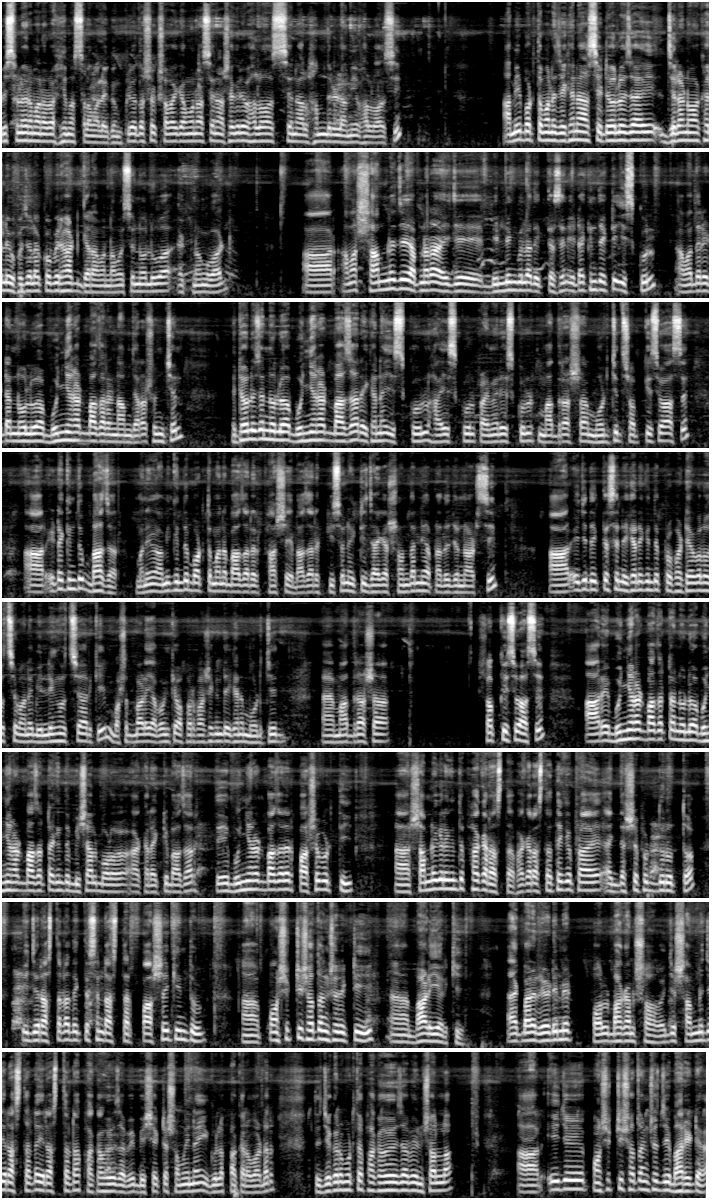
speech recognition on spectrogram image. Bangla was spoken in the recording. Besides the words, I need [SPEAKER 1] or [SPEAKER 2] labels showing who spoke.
[SPEAKER 1] বিসমুল্লাহ রহমান রহিম। আসসালামু আলাইকুম প্রিয় দর্শক, সবাই কেমন আছেন? আশা করি ভালো আছেন। আলহামদুলিল্লাহ আমি ভালো আছি। আমি বর্তমানে যেখানে আছি, এটা হলো যাই জেলা নোয়াখালী উপজেলা কবিরহাট গ্রামের নাম হচ্ছে নলুয়া, এক নং ওয়ার্ড। আর আমার সামনে যে আপনারা এই যে বিল্ডিংগুলো দেখতেছেন, এটা কিন্তু একটি স্কুল। আমাদের এটা নলুয়া বুঞ্জারহাট বাজারের নাম যারা শুনছেন, এটা হলো যে নলুয়া বুঞ্জারহাট বাজার। এখানে school, high school, primary school, মাদ্রাসা, মসজিদ সব কিছু আছে। আর এটা কিন্তু বাজার। মানে আমি কিন্তু বর্তমানে বাজারের ফাঁসে বাজারের পিছনে একটি জায়গার সন্ধান নিয়ে আপনাদের জন্য আসছি। আর এই যে দেখতেছেন, এখানে কিন্তু প্রপার্টি হল হচ্ছে মানে বিল্ডিং হচ্ছে আর কি, বসত বাড়ি এবং কি অপর পাশে কিন্তু এখানে মসজিদ মাদ্রাসা সব কিছু আছে। আর এই বুঞ্জারহাট বাজারটা নলুয়া বুঞ্জারহাট বাজারটা কিন্তু বিশাল বড় আকার একটি বাজার। তো এই বুঞ্জারহাট বাজারের পার্শ্ববর্তী আহ, সামনে গেলে কিন্তু ফাঁকা রাস্তা। ফাঁকা রাস্তা থেকে প্রায় এক দেড়শো ফুট দূরত্ব। এই যে রাস্তাটা দেখতেছেন রাস্তার পাশে কিন্তু পঁয়ষট্টি শতাংশের একটি বাড়ি আর কি। একবারে রেডিমেড ফল বাগান সহ। এই যে সামনে যে রাস্তাটা এই রাস্তাটা ফাঁকা হয়ে যাবে। বেশি একটা সময় নাই এগুলো ফাঁকার অর্ডার তো যে কোনো মুহূর্তে ফাঁকা হয়ে যাবে ইনশাল্লাহ। আর এই যে পঁয়ষট্টি শতাংশ যে বাড়িটা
